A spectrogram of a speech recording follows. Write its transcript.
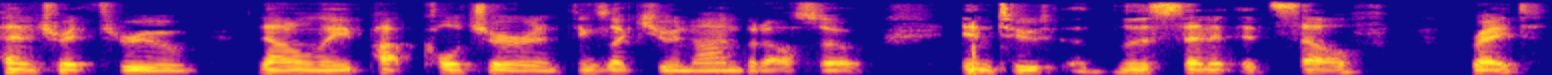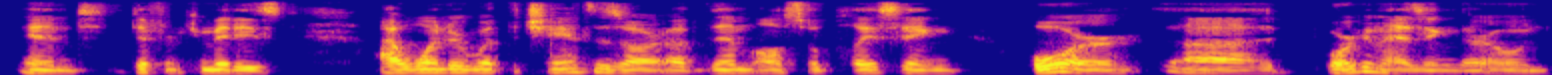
penetrate through not only pop culture and things like QAnon, but also into the Senate itself, right? And different committees. I wonder what the chances are of them also placing or uh, organizing their own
